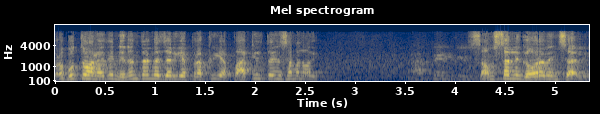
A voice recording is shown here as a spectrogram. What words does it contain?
ప్రభుత్వం అనేది నిరంతరంగా జరిగే ప్రక్రియ పార్టీలతో ఏం సంబంధం అది? సంస్థల్ని గౌరవించాలి.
